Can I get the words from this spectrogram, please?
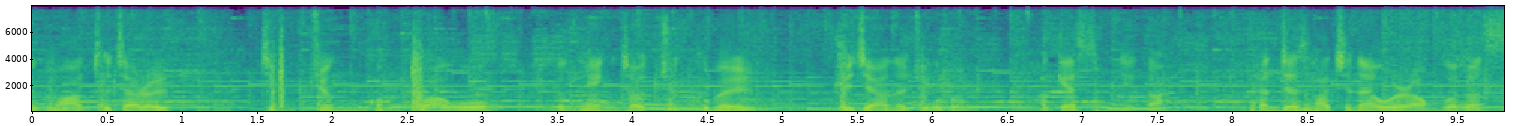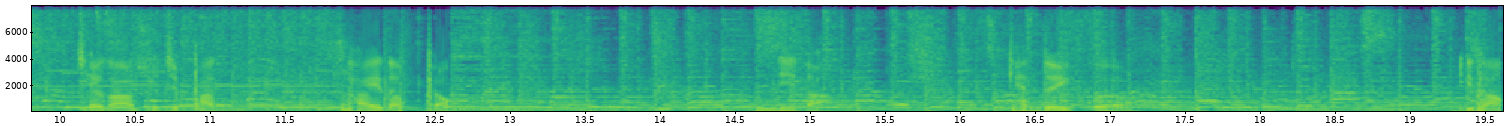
은화 투자를 집중 검토하고 은행 저축금을 규제하는 쪽으로 하겠습니다. 현재 사진에 올라온 것은 제가 수집한 사이다병 입니다. 캔도 있고요. 이상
